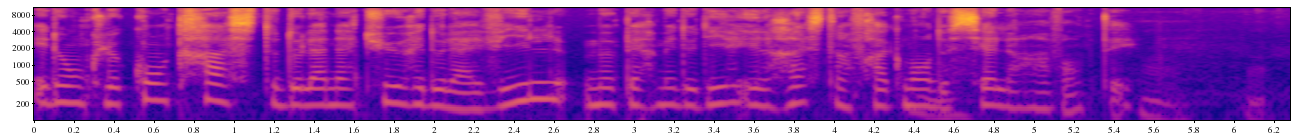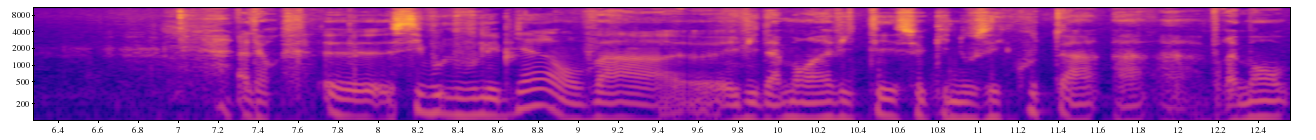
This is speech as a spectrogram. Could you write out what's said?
Et donc le contraste de la nature et de la ville me permet de dire il reste un fragment de ciel à inventer. Mmh. Alors, euh, si vous le voulez bien, on va euh, évidemment inviter ceux qui nous écoutent à, vraiment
